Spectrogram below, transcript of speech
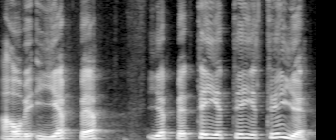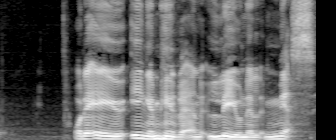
Här har vi Jeppe. Jeppe 10, 10, 10. Och det är ju ingen mindre än Lionel Messi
